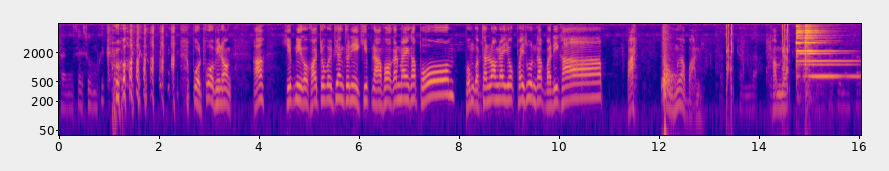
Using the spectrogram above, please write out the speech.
ข้างใส่ซุ่มคือโปวดพ่อพี่น้อง เอาคลิปนี้ก็ขอจบไว้เพียงเท่านี้ คลิปหน้าพอกันไหมครับผม ผมกับท่านรองนายกไพฑูรย์ครับสวัสดีครับไปต้องเมื่อบานคำละคำแล้ว ครับพี่น้องครับ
